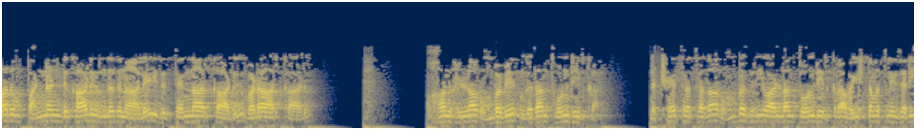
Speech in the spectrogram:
ஆறும் பன்னெண்டு காடு இருந்ததுனாலே இது தென்னார்காடு வட ஆற்காடு மகான்கள்லாம் ரொம்பவே பேர் இங்கதான் தோன்றியிருக்கா இந்த க்ஷேத்திரத்துல தான் ரொம்ப பெரியவாள்லாம் தோன்றி இருக்கிறா வைஷ்ணவத்திலையும் சரி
